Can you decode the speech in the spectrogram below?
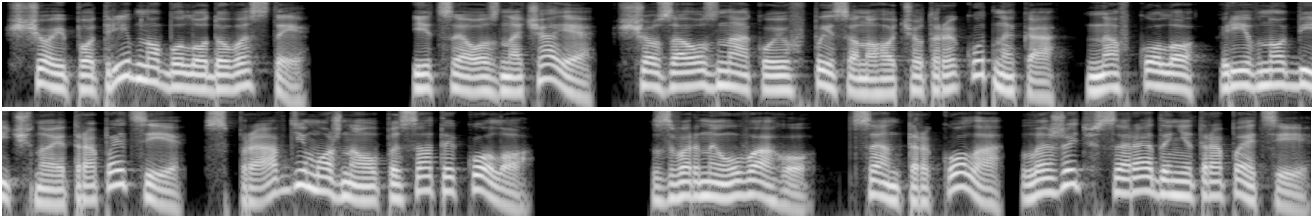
що й потрібно було довести. І це означає, що за ознакою вписаного чотирикутника навколо рівнобічної трапеції справді можна описати коло. Зверни увагу, центр кола лежить всередині трапеції,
